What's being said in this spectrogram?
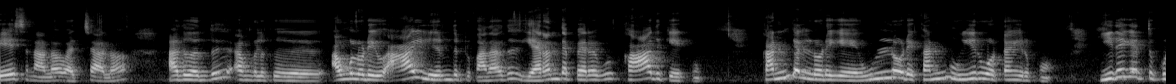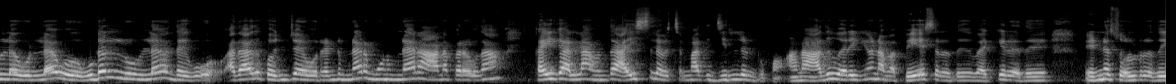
பேசினாலோ வச்சாலோ அது வந்து அவங்களுக்கு அவங்களுடைய ஆயில் இருந்துட்டுருக்கும் அதாவது இறந்த பிறகு காது கேட்கும். கண்களுடைய உள்ளோடைய கண் உயிர் ஓட்டம் இருக்கும். இதயத்துக்குள்ளே உள்ள உடல் உள்ள அந்த அதாவது கொஞ்சம் ஒரு ரெண்டு மணி நேரம் மூணு மணி நேரம் ஆன பிறகு தான் கை கால்லாம் வந்து ஐஸில் வச்ச மாதிரி ஜில்லுன்னு இருக்கும். ஆனால் அது வரைக்கும் நம்ம பேசுகிறது வைக்கிறது என்ன சொல்கிறது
